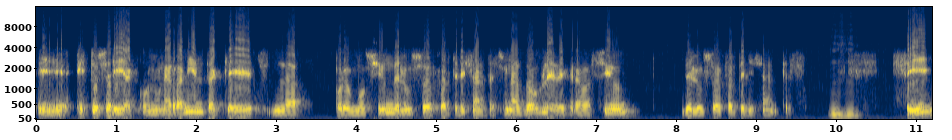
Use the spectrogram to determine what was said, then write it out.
Eh, esto sería con una herramienta que es la promoción del uso de fertilizantes, una doble desgrabación del uso de fertilizantes. Sí,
